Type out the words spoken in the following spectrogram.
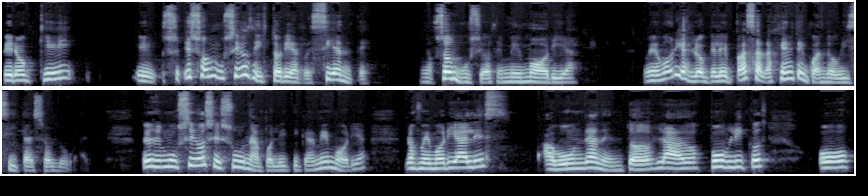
pero que eh, son museos de historia reciente, no son museos de memoria. Memoria es lo que le pasa a la gente cuando visita esos lugares. Entonces, museos es una política de memoria. Los memoriales abundan en todos lados, públicos o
